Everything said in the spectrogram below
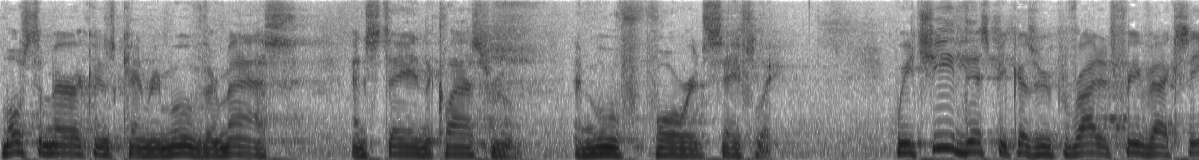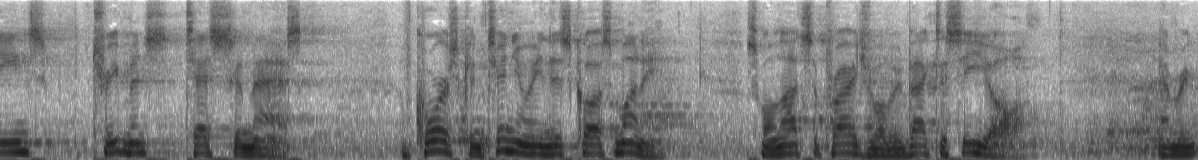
most Americans can remove their masks and stay in the classroom and move forward safely. We achieved this because we provided free vaccines, treatments, tests, and masks. Of course, continuing this costs money, so I'll not surprise you. I'll be back to see y'all. And re-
